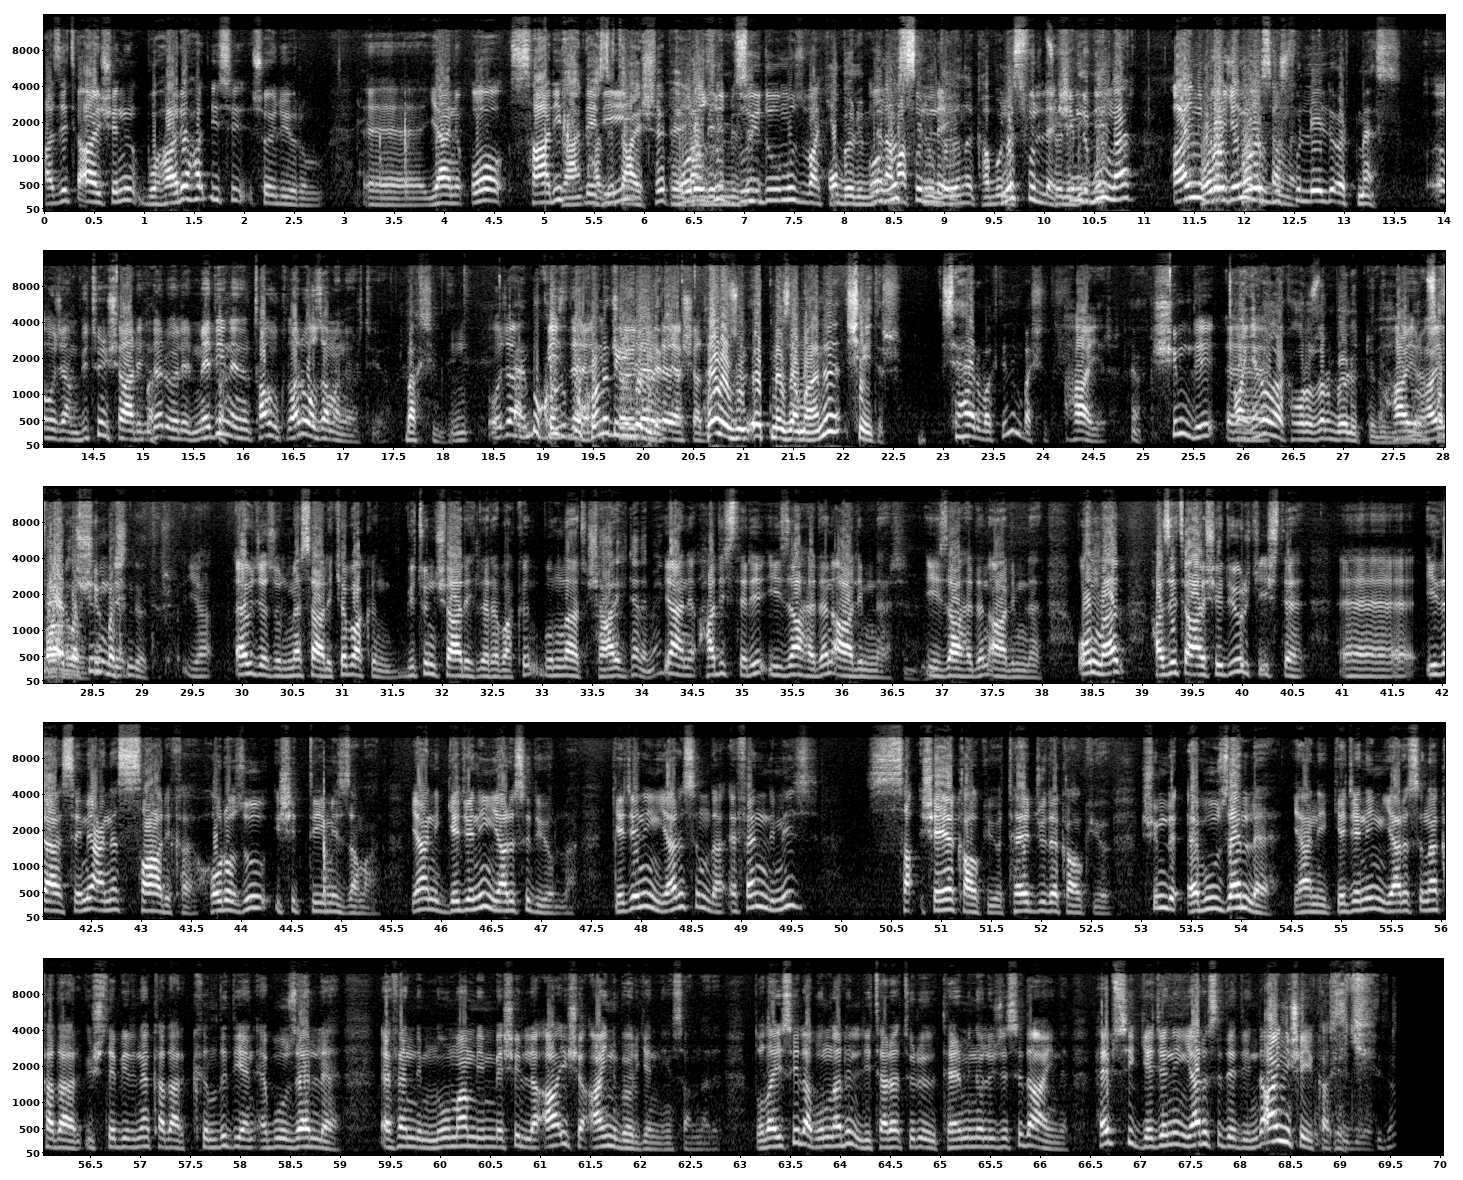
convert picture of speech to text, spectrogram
Hazreti Ayşe'nin Buhari hadisi söylüyorum. Ee, yani o sarih Yani dediği Hazreti Ayşe, horozu duyduğumuz vakit. o bölümde namaz nısful leyl. kıldığını kabul Nısful leyl. Şimdi bunlar aynı Horoz, bölgenin horoz insanları. nusful leyli örtmez. E, Hocam bütün şarihler öyle. Medine'nin tavukları o zaman örtüyor. Bak şimdi. Hocam Yani bu konu, biz de bu konu köylerde yaşadık. Horozun ötme zamanı şeydir Seher vaktinin başıdır. Hayır. Evet. Şimdi Ama e, genel olarak horozların böyle öttüğü biliniyor. hayır, Doğru, hayır, sabaha hayır, doğru. bak- Vaktinin Şimdi- başında ötür. ya Evcezül Mesalik'e bakın. Bütün şarihlere bakın. Bunlar Şarih ne demek? Yani hadisleri izah eden alimler, izah eden alimler. Onlar Hazreti Ayşe diyor ki işte اِذَا سَمِعْنَ الصَّارِخَ Horozu işittiğimiz zaman. Yani gecenin yarısı diyorlar. Gecenin yarısında Efendimiz sa- şeye kalkıyor, teheccüde kalkıyor. Şimdi Ebu Zer'le yani gecenin yarısına kadar, üçte birine kadar kıldı diyen Ebu Zer'le efendim Numan bin Beşir'le Aişe aynı bölgenin insanları. Dolayısıyla bunların literatürü, terminolojisi de aynı. Hepsi gecenin yarısı dediğinde aynı şeyi kastediyor.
